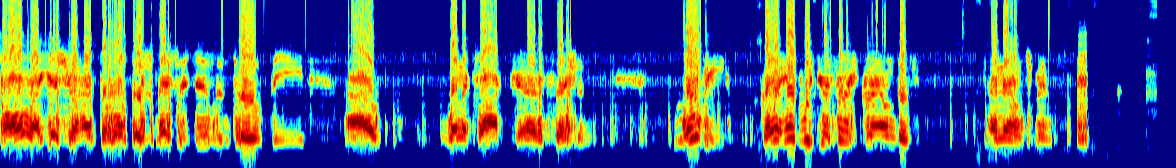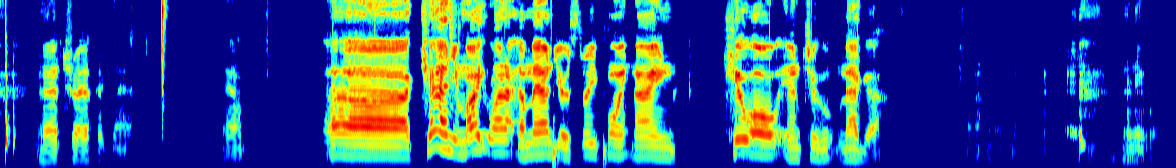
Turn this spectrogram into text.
Paul, I guess you'll have to hold those messages until the uh, one o'clock uh, session. Obi, go ahead with your first round of announcements. Uh, traffic map. Yeah. Uh, Ken, you might want to amend your 3.9 kilo into mega. anyway,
